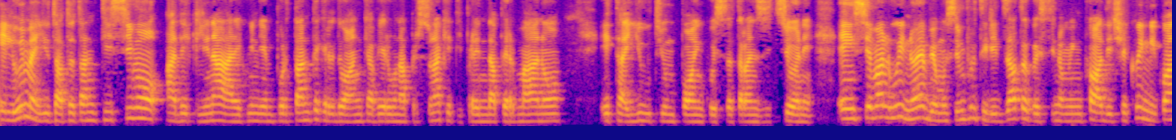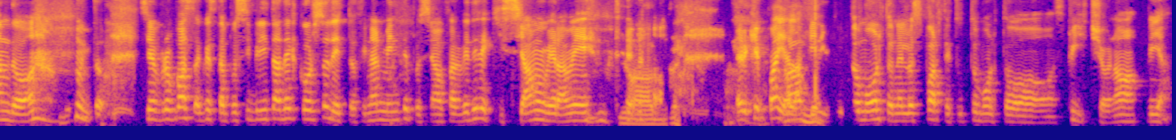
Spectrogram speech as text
e lui mi ha aiutato tantissimo a declinare, quindi è importante credo anche avere una persona che ti prenda per mano e ti aiuti un po' in questa transizione e insieme a lui noi abbiamo sempre utilizzato questi nomi in codice, quindi quando appunto si è proposta questa possibilità del corso ho detto finalmente possiamo far vedere chi siamo veramente, no? perché poi alla fine tutto molto nello sport è tutto molto spiccio, no? Via.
